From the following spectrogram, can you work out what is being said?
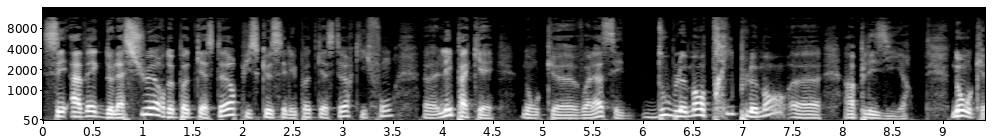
c'est avec de la sueur de podcasteurs puisque c'est les podcasteurs qui font les paquets. Donc voilà, c'est doublement, triplement un plaisir. Donc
